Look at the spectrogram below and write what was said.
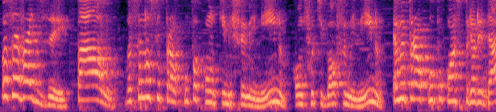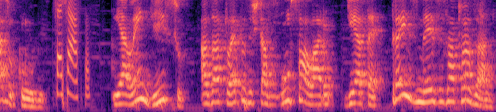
Você vai dizer, Paulo, você não se preocupa com o time feminino, com o futebol feminino? Eu me preocupo com as prioridades do clube. Fecha aspas. E além disso, as atletas estavam com um salário de até três meses atrasado.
